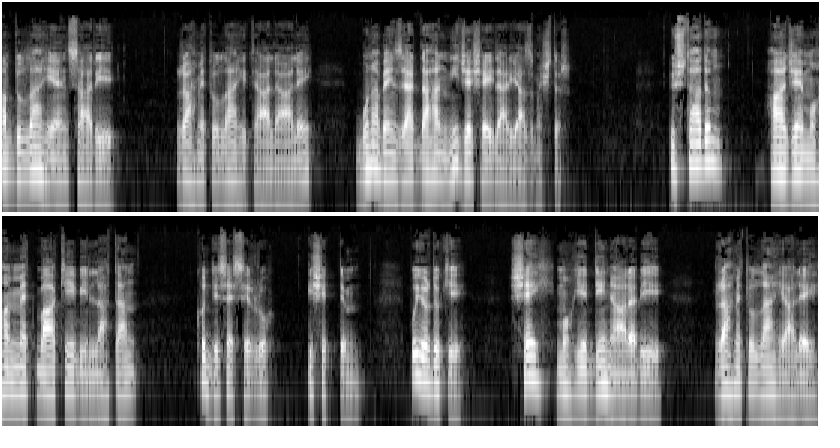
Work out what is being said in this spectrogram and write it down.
Abdullah Ensari rahmetullahi teala aleyh buna benzer daha nice şeyler yazmıştır. Üstadım Hace Muhammed Baki Billah'tan kuddise sirruh işittim. Buyurdu ki: Şeyh Muhyiddin Arabi rahmetullahi aleyh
